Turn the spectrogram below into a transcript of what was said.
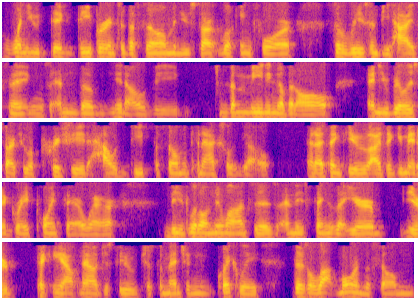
when you dig deeper into the film and you start looking for the reason behind things and the you know the the meaning of it all and you really start to appreciate how deep the film can actually go. And I think you I think you made a great point there where these little nuances and these things that you're you're picking out now just to just to mention quickly, there's a lot more in the film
